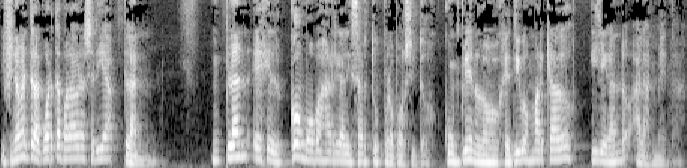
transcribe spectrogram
Y finalmente la cuarta palabra sería plan. Un plan es el cómo vas a realizar tus propósitos, cumpliendo los objetivos marcados y llegando a las metas.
